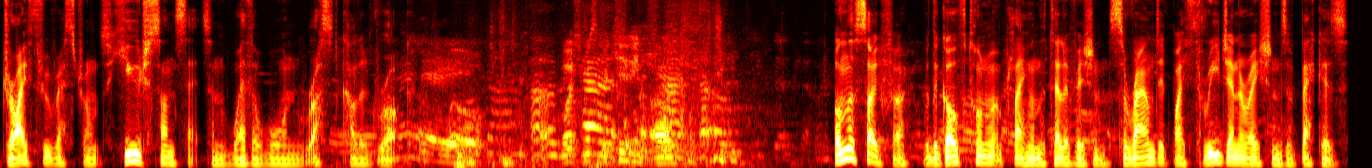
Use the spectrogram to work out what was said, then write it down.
drive through restaurants, huge sunsets, and weather worn, rust colored rock. Watch Mr. Kitty. On the sofa, with the golf tournament playing on the television, surrounded by three generations of Beckers,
